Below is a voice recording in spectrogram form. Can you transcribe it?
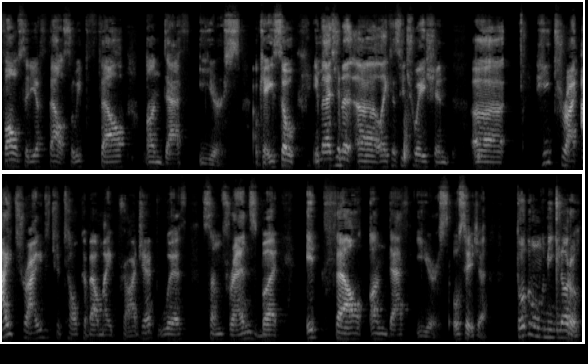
fall seria fell, so it fell on deaf ears. Okay, so imagine uh, like a situation. Uh, he tried. I tried to talk about my project with some friends, but it fell on deaf ears. Ou seja, todo mundo me ignorou.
